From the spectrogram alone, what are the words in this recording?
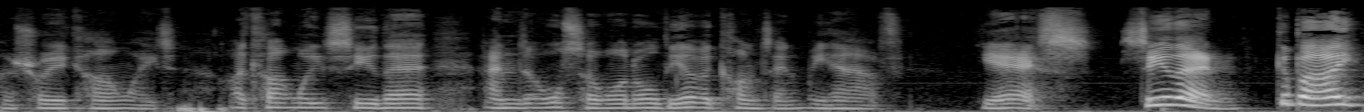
I'm sure you can't wait. I can't wait to see you there and also on all the other content we have. Yes. See you then. Goodbye.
